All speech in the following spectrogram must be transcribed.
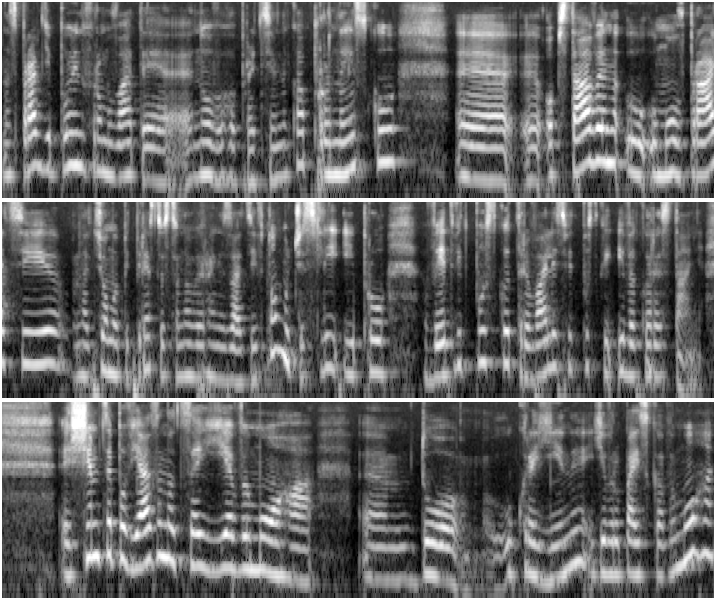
насправді поінформувати е, нового працівника про низку е, е, обставин умов праці на цьому підприємстві установи організації, в тому числі і про вид відпустки, тривалість відпустки і використання. З чим це пов'язано? Це є вимога. Ем, До України європейська вимога,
